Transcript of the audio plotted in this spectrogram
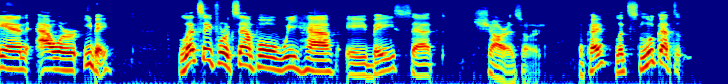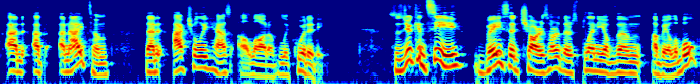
in our eBay, let's say for example, we have a base set Charizard. Okay, let's look at an, at an item that actually has a lot of liquidity. So as you can see, base set Charizard, there's plenty of them available,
